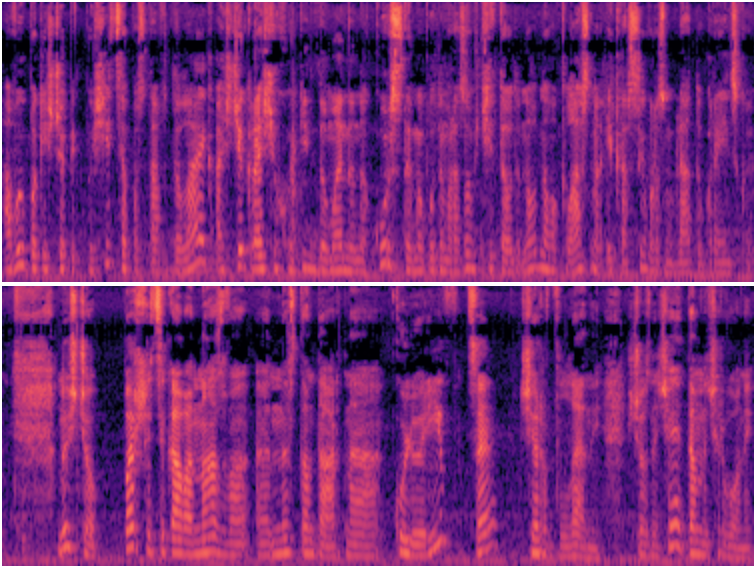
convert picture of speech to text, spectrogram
А ви поки що підпишіться, поставте лайк, а ще краще ходіть до мене на курс, де ми будемо разом вчити один одного класно і красиво розмовляти українською. Ну що, перша цікава назва е, нестандартна кольорів це червлений, що означає темно-червоний.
